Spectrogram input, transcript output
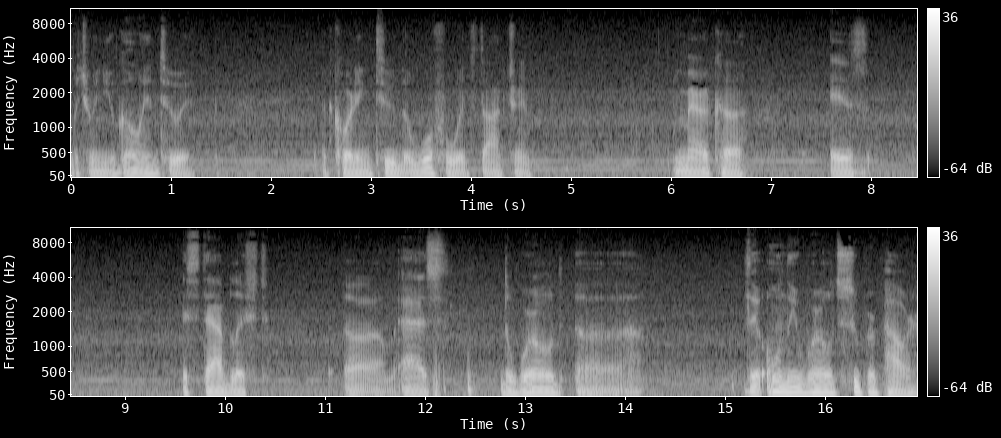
Which, when you go into it, according to the Wolfowitz doctrine, America is established um, as the world. Uh, the only world superpower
